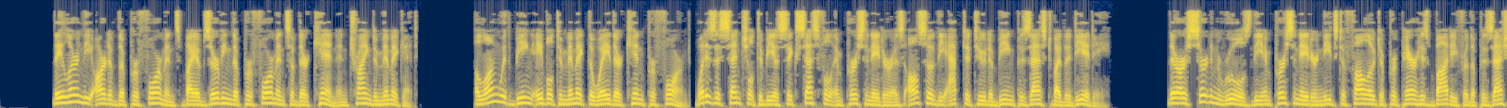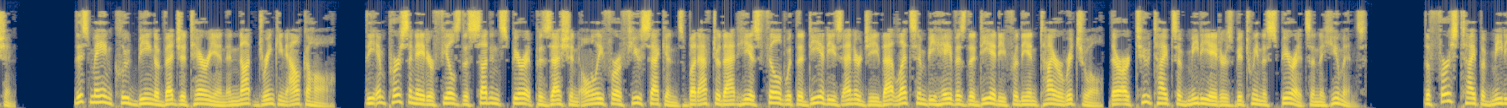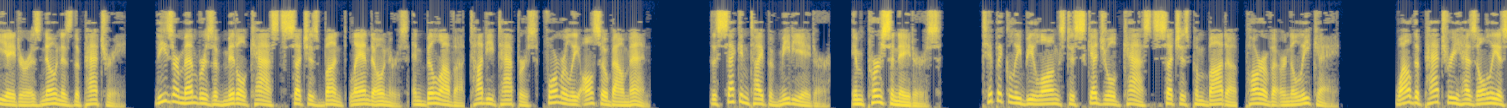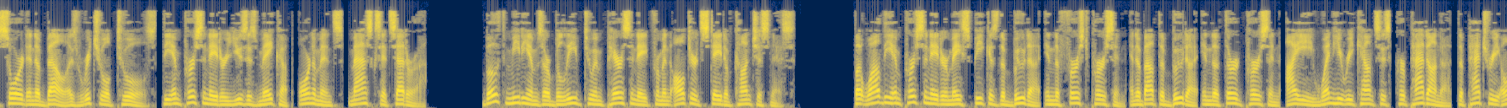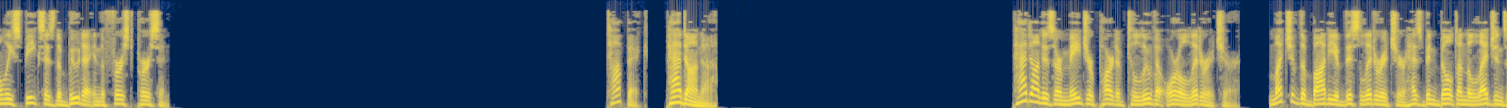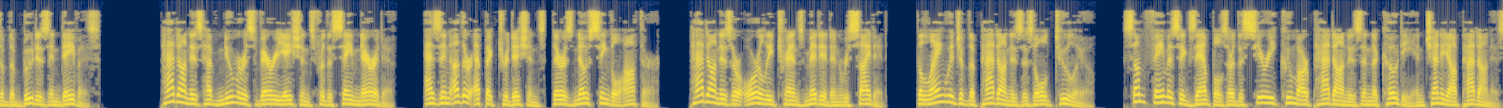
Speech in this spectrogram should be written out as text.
They learn the art of the performance by observing the performance of their kin and trying to mimic it. Along with being able to mimic the way their kin performed, what is essential to be a successful impersonator is also the aptitude of being possessed by the deity. There are certain rules the impersonator needs to follow to prepare his body for the possession. This may include being a vegetarian and not drinking alcohol. The impersonator feels the sudden spirit possession only for a few seconds but after that he is filled with the deity's energy that lets him behave as the deity for the entire ritual. There are two types of mediators between the spirits and the humans. The first type of mediator is known as the patri. These are members of middle castes such as Bunt landowners and Bilava toddy tappers, formerly also Bao men. The second type of mediator, impersonators, typically belongs to scheduled castes such as Pambada, Parava or Nalike. While the patri has only a sword and a bell as ritual tools, the impersonator uses makeup, ornaments, masks etc. Both mediums are believed to impersonate from an altered state of consciousness. But while the impersonator may speak as the Bhuta in the first person and about the Bhuta in the third person, i.e. when he recounts his, her padana, the patri only speaks as the Bhuta in the first person. Padana Padanas are major part of Tuluva oral literature. Much of the body of this literature has been built on the legends of the Bhutas and Devas. Padanas have numerous variations for the same narrative. As in other epic traditions, there is no single author. Padanas are orally transmitted and recited. The language of the Padanas is Old Tulu. Some famous examples are the Siri Kumar Padanas and the Koti and Chenaya Padanas.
